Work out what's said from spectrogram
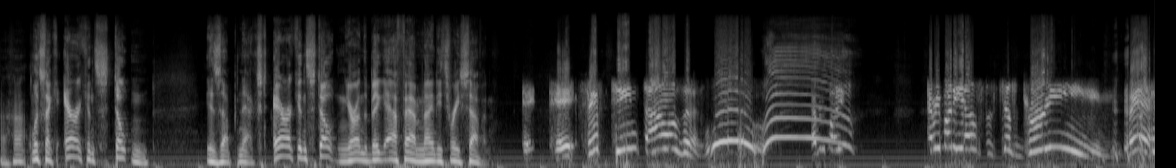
Uh huh. Looks like Eric and Stoughton is up next. Eric and Stoughton, you're on the Big FM 93.7. Fifteen thousand! Woo! Everybody, everybody else is just green, man.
